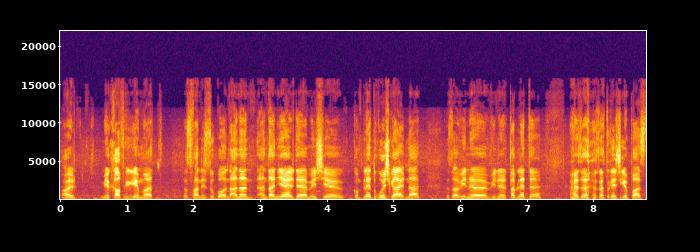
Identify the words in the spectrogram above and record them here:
halt mir Kraft gegeben hat. Das fand ich super. Und an, an Daniel, der mich hier komplett ruhig gehalten hat, das war wie eine, wie eine Tablette. Also das hat richtig gepasst.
